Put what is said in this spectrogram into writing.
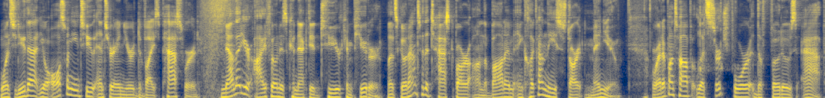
Once you do that, you'll also need to enter in your device password. Now that your iPhone is connected to your computer, let's go down to the taskbar on the bottom and click on the Start menu. Right up on top, let's search for the Photos app.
